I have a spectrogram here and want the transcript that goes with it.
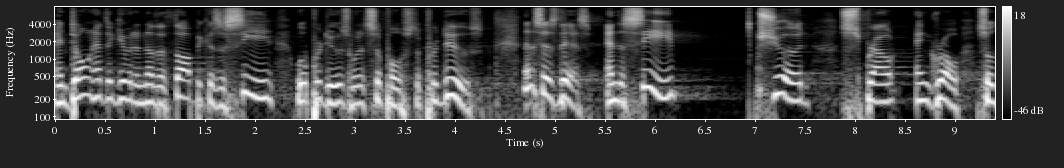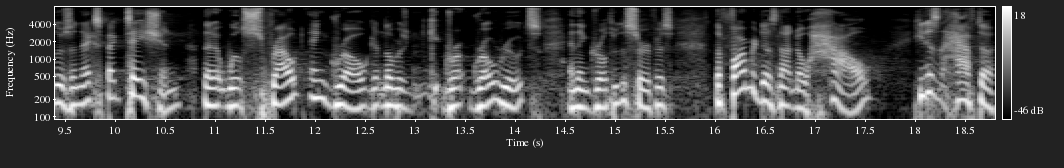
and don't have to give it another thought because the seed will produce what it's supposed to produce. Then it says this, and the seed seed should sprout and grow. So there's an expectation that it will sprout and grow, in other words, grow, grow roots and then grow through the surface. The farmer does not know how. He doesn't have to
